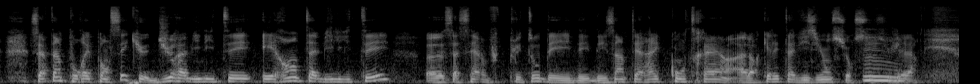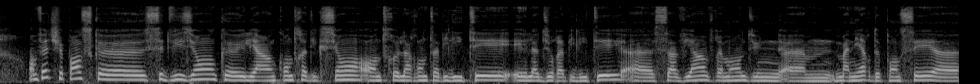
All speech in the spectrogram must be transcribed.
certains pourraient penser que durabilité et rentabilité, euh, ça servent plutôt des, des, des, intérêts contraires. Alors, quelle est ta vision sur ce hmm. sujet-là? En fait, je pense que cette vision qu'il y a une contradiction entre la rentabilité et la durabilité, euh, ça vient vraiment d'une euh, manière de penser euh,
